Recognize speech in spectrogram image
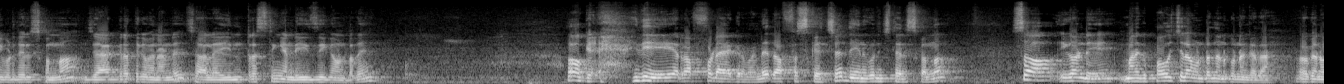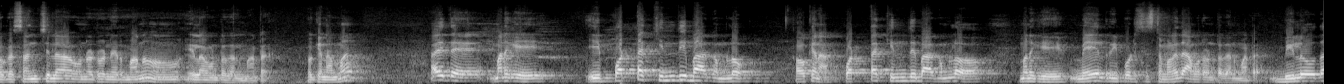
ఇప్పుడు తెలుసుకుందాం. జాగ్రత్తగా వినండి. చాలా ఇంట్రెస్టింగ్ అండ్ ఈజీగా ఉంటుంది. ఓకే ఇది రఫ్ డయాగ్రామ్ అండి రఫ్ స్కెచ్ దీని గురించి తెలుసుకుందాం. సో ఇగోండి మనకి పౌచ్లా ఉంటుంది అనుకున్నాం కదా ఓకేనా ఒక సంచిలా ఉన్నటువంటి నిర్మాణం ఇలా ఉంటుంది అనమాట ఓకేనమ్మా? అయితే మనకి ఈ పొట్ట కింది భాగంలో ఓకేనా పొట్ట కింది భాగంలో మనకి మేల్ రిపోర్ట్ సిస్టమ్ అనేది అమరు ఉంటుంది అనమాట below the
